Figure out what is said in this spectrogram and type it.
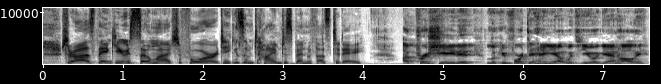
Shiraz, thank you so much for taking some time to spend with us today. Appreciate it. Looking forward to hanging out with you again, Holly.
